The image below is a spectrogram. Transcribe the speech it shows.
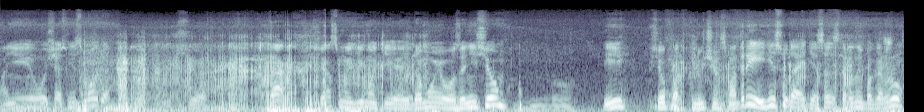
Они его сейчас не смотрят. И все. Так, сейчас мы, Дима, тебе домой его занесем. И все подключим. Смотри, иди сюда, я тебе с этой стороны покажу.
